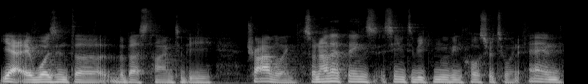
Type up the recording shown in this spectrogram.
yeah, it wasn't the, the best time to be traveling. So now that things seem to be moving closer to an end,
